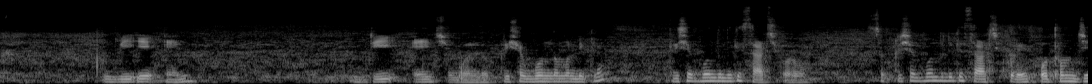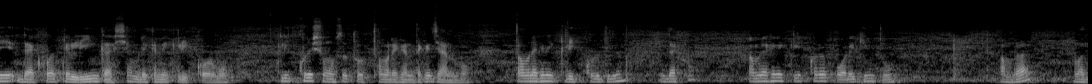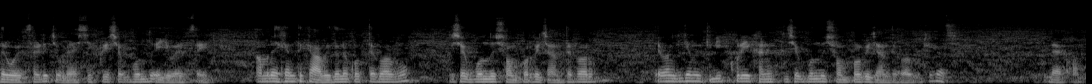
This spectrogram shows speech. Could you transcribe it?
B A N D H বন্ধু। কৃষক বন্ধু আমরা লিখলাম। কৃষক বন্ধু লিখে সার্চ করব। সো কৃষক বন্ধু লিখে সার্চ করে প্রথম যে দেখো একটা লিঙ্ক আসছে আমরা এখানে ক্লিক করব। ক্লিক করে সমস্ত তথ্য আমরা এখান থেকে জানব। তো আমরা এখানে ক্লিক করে দিলাম। দেখো, আমরা এখানে ক্লিক করার পরে কিন্তু আমরা আমাদের ওয়েবসাইটে চলে আসি। কৃষক বন্ধু এই ওয়েবসাইট আমরা এখান থেকে আবেদনও করতে পারব, কৃষক বন্ধু সম্পর্কে জানতে পারব এবং যদি আমি ক্লিক করি এখানে কৃষক বন্ধু সম্পর্কে জানতে পারব, ঠিক আছে? দেখো।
